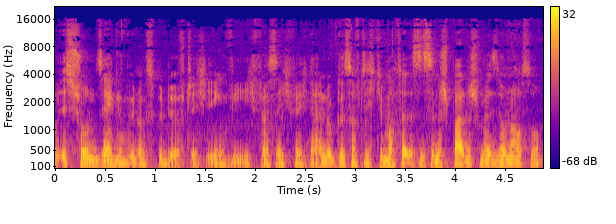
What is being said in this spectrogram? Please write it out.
ist schon sehr gewöhnungsbedürftig irgendwie. Ich weiß nicht, welchen Eindruck das auf dich gemacht hat. Ist es in der spanischen Version auch so?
